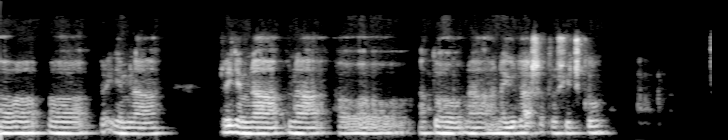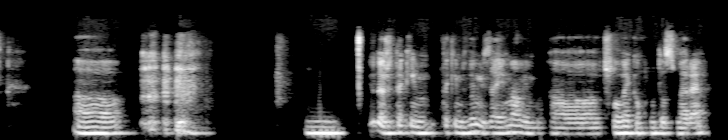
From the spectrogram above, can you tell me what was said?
uh, uh, prejdem na prejdem na, na, na toho, na, na Judáša trošičku. Judáš je takým, takým veľmi zaujímavým človekom v tomto smere.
